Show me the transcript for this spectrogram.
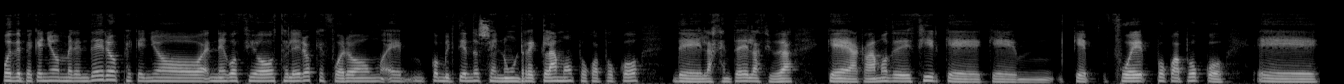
pues de pequeños merenderos, pequeños negocios hosteleros que fueron eh, convirtiéndose en un reclamo poco a poco de la gente de la ciudad, que acabamos de decir que, que, fue poco a poco eh,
